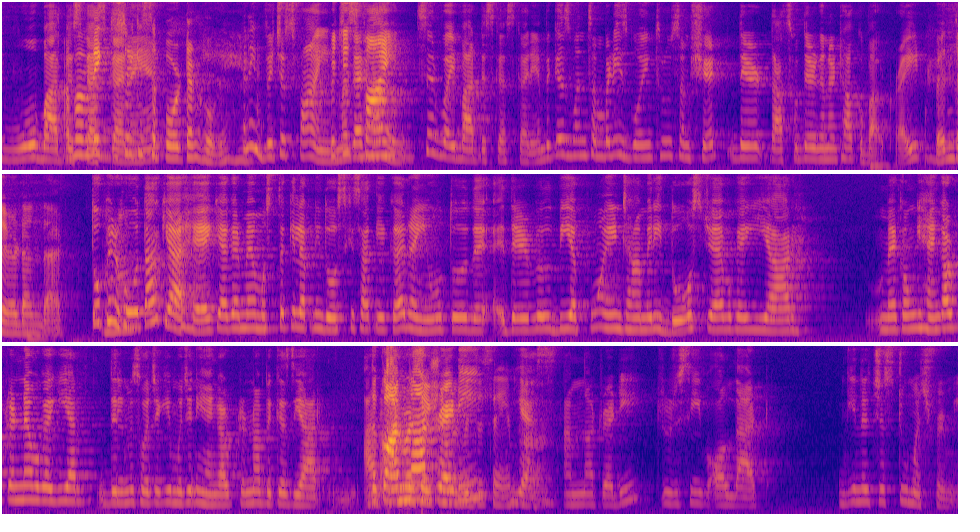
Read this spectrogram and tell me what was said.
وہ بات ڈسکس کر رہے ہیں۔ سپورٹر ہو گئے ہیں۔ وچ از فائن مگر ہم صرف وہی بات ڈسکس کر رہے ہیں۔ Because when somebody is going through some shit there that's what they're going to talk about right? When they're done that. تو پھر ہوتا کیا ہے کہ اگر میں مستقل اپنی دوست کے ساتھ یہ کر رہی ہوں تو دیر ول بی اے پوائنٹ جہاں میری دوست جو ہے وہ کہے گی یار میں کہوں گی ہینگ آؤٹ کرنا ہے وہ کہے گی یار دل میں سوچے کہ مجھے نہیں ہینگ آؤٹ کرنا بیکاز یار ready yes I am not ready to receive all that just too much for me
